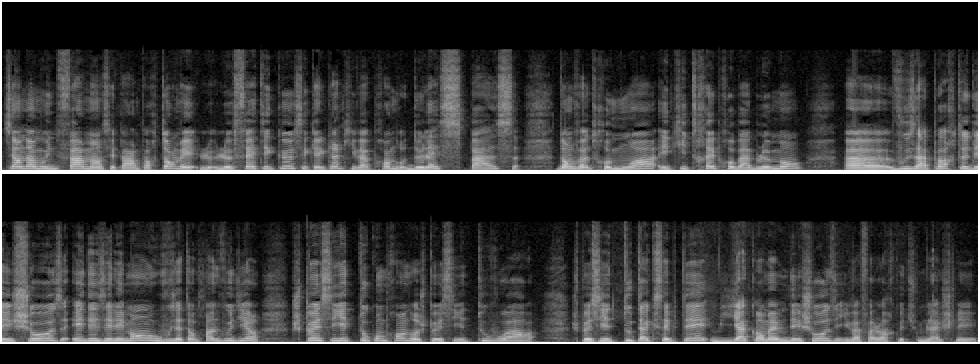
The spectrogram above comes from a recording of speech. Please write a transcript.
c'est un homme ou une femme, hein, c'est pas important, mais le fait est que c'est quelqu'un qui va prendre de l'espace dans votre moi et qui très probablement euh, vous apporte des choses et des éléments où vous êtes en train de vous dire je peux essayer de tout comprendre, je peux essayer de tout voir, je peux essayer de tout accepter, il y a quand même des choses, il va falloir que tu me lâches les,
